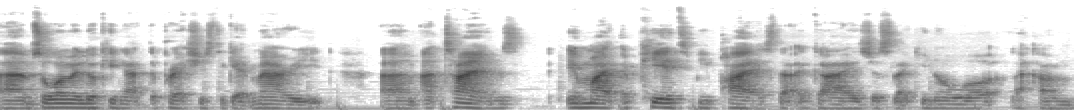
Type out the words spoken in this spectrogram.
Um, so when we're looking at the pressures to get married, um, at times it might appear to be pious that a guy is just like, you know what, like I'm,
